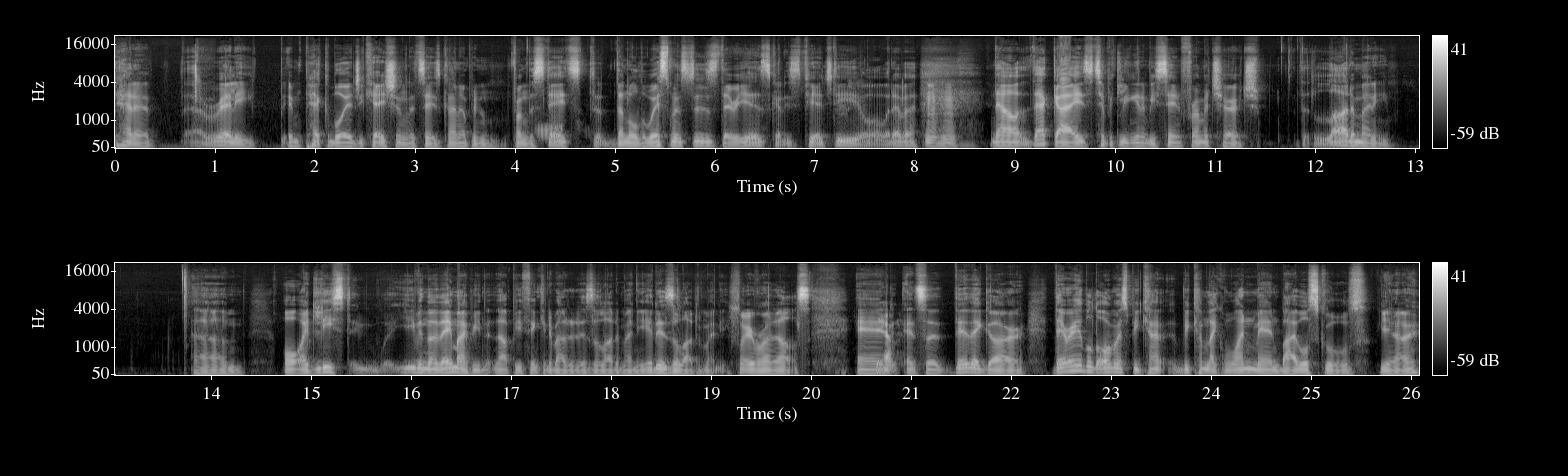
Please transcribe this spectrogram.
had a, a really impeccable education. Let's say he's gone up in from the states, done all the Westminsters. There he is, got his PhD or whatever. Mm-hmm. Now that guy is typically going to be sent from a church with a lot of money, um, or at least, even though they might be not be thinking about it as a lot of money, it is a lot of money for everyone else. And yeah. and so there they go. They're able to almost become become like one man Bible schools, you know,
